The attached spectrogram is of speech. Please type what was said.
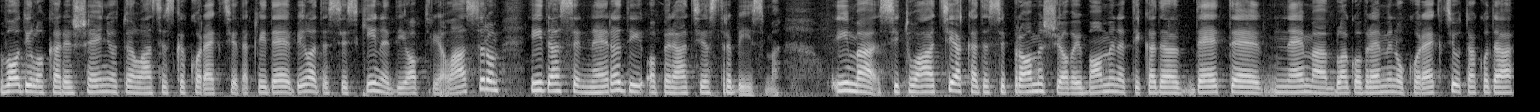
vodilo ka rešenju, to je laserska korekcija. Dakle, ideja je bila da se skine dioptrija laserom i da se ne radi operacija strabizma ima situacija kada se promaši ovaj moment i kada dete nema blagovremenu korekciju, tako da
